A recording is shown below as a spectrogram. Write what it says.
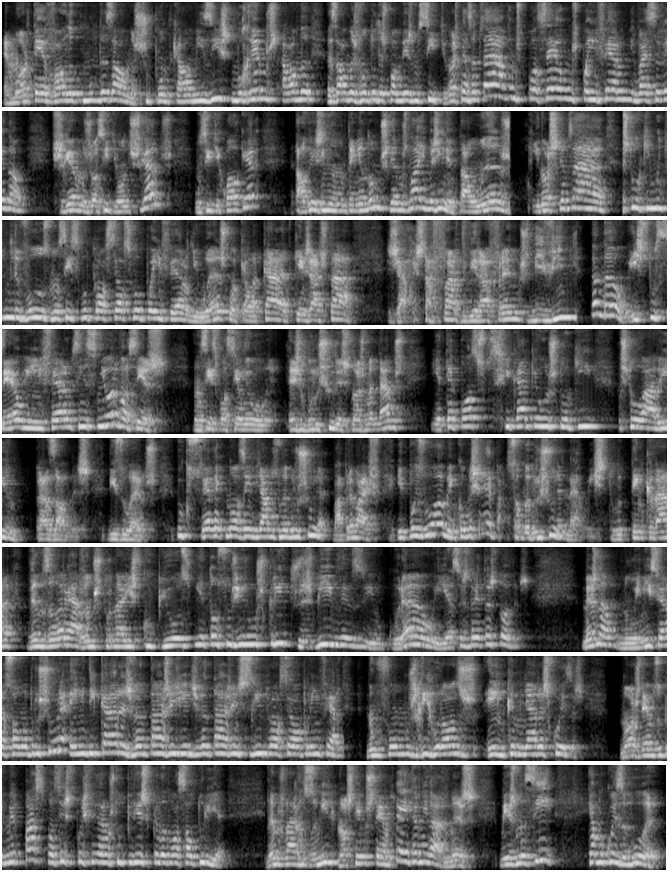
a morte é a vala comum das almas. Supondo que a alma existe, morremos, alma, as almas vão todas para o mesmo sítio. Nós pensamos, ah, vamos para o céu, vamos para o inferno, e vai saber, não. Chegamos ao sítio onde chegarmos, um sítio qualquer, talvez ainda não tenha nome, chegamos lá, imaginem, está um anjo, e nós chegamos, ah, estou aqui muito nervoso, não sei se vou para o céu, se vou para o inferno. E o anjo, com aquela cara de quem já está, já está farto de virar frangos divinos. Não, não, isto do céu e inferno, sim senhor, vocês não sei se você leu as brochuras que nós mandamos e até posso especificar que eu estou aqui, estou a abrir-me para as almas, diz o anjo. O que sucede é que nós enviámos uma brochura, lá para baixo. E depois o homem, como achei, pá, só uma brochura. Não, isto tem que dar, vamos alargar, vamos tornar isto copioso. E então surgiram os escritos, as Bíblias e o Corão e essas direitas todas. Mas não, no início era só uma brochura a indicar as vantagens e as desvantagens de seguir para o céu ou para o inferno não fomos rigorosos em encaminhar as coisas. Nós demos o primeiro passo, vocês depois fizeram estupidez pela vossa autoria. Vamos lá resumir, nós temos tempo. É a eternidade, mas mesmo assim é uma coisa boa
